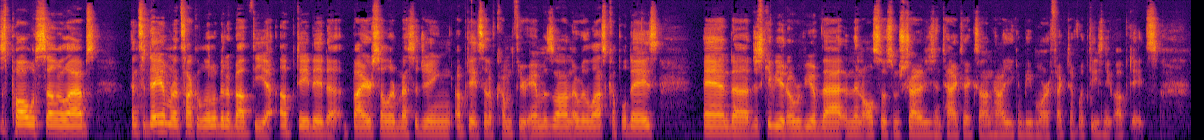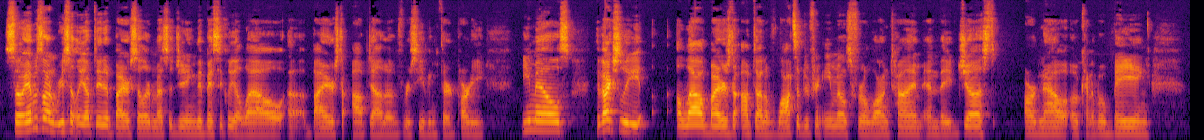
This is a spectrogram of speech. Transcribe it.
This is Paul with Seller Labs, and today I'm going to talk a little bit about the uh, updated uh, buyer-seller messaging updates that have come through Amazon over the last couple days, and uh, just give you an overview of that, and then also some strategies and tactics on how you can be more effective with these new updates. So Amazon recently updated buyer-seller messaging. They basically allow uh, buyers to opt out of receiving third-party emails. They've actually allowed buyers to opt out of lots of different emails for a long time, and they just are now uh, kind of obeying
